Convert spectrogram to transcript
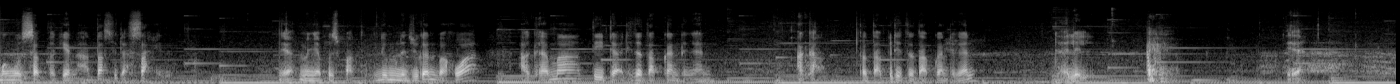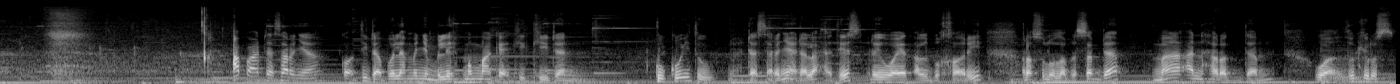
mengusap bagian atas sudah sah itu ya menyapu sepatu. Ini menunjukkan bahwa agama tidak ditetapkan dengan akal, tetapi ditetapkan dengan dalil. ya. Apa dasarnya kok tidak boleh menyembelih memakai gigi dan kuku itu? Nah, dasarnya adalah hadis riwayat Al-Bukhari Rasulullah bersabda, "Ma anharad dam wa dzukirus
